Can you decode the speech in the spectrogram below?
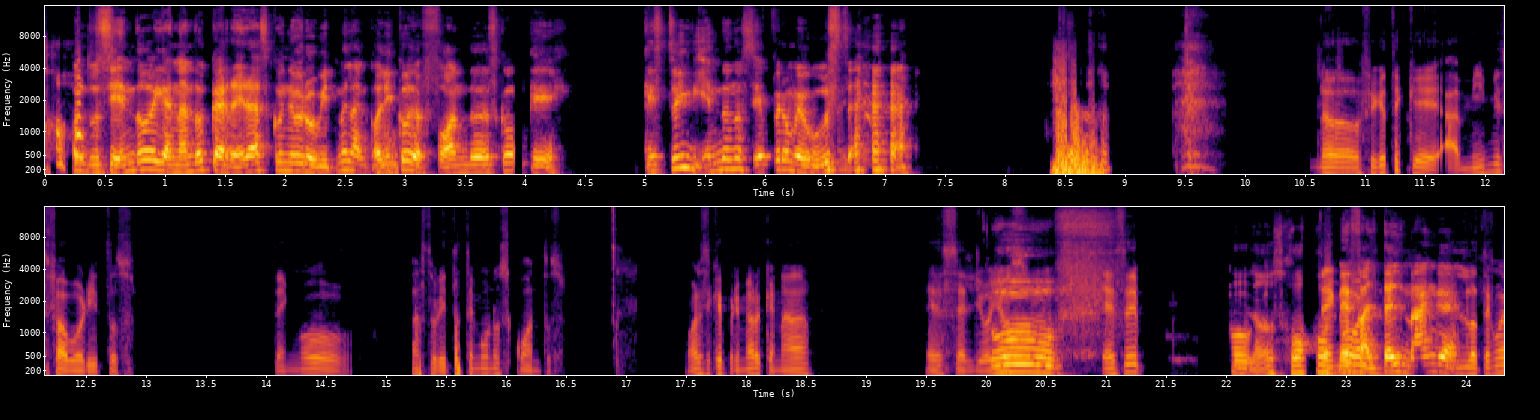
conduciendo y ganando carreras con Eurobeat melancólico de fondo. Es como que, que estoy viendo, no sé, pero me gusta. No, fíjate que a mí mis favoritos. Tengo, hasta ahorita tengo unos cuantos. Ahora sí que primero que nada es el yoyos. Uf, Ese oh, Los jojos. tengo me falta el manga. lo tengo.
